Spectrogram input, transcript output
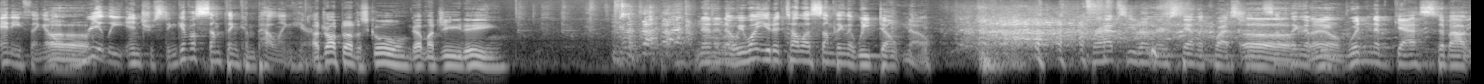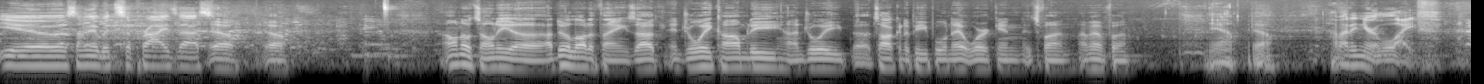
anything at all. really interesting. Give us something compelling here. I dropped out of school, got my GED. No, no, no. We want you to tell us something that we don't know. Perhaps you don't understand the question. Oh, something that damn. we wouldn't have guessed about you. Something that would surprise us. Yeah, yeah. I don't know, Tony. Uh, I do a lot of things. I enjoy comedy. I enjoy uh, talking to people, networking. It's fun. I'm having fun. Yeah. Yeah. How about in your life? your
